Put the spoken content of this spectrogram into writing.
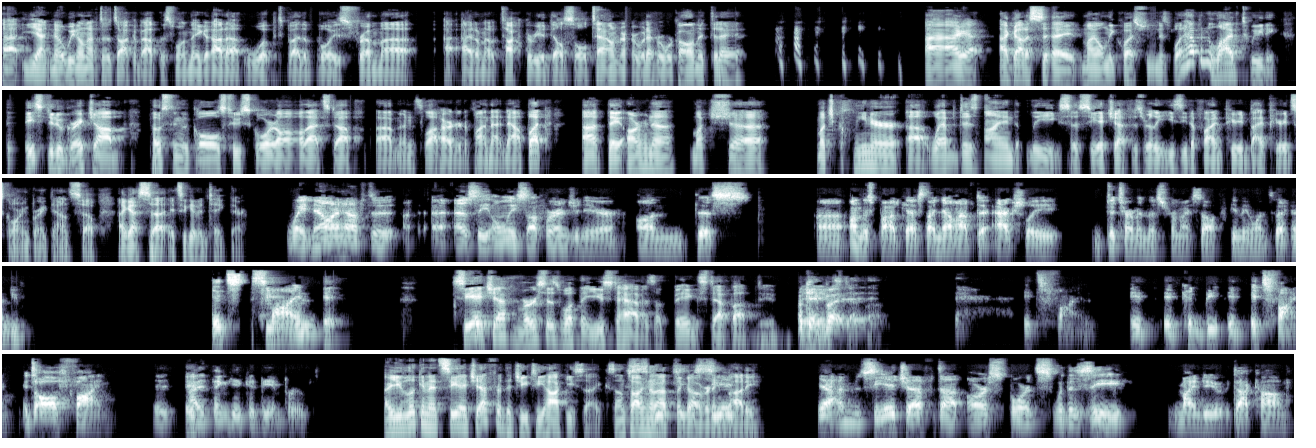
Uh, yeah, no, we don't have to talk about this one. They got uh, whooped by the boys from uh, I, I don't know Taqueria del Sol Town or whatever we're calling it today. I I gotta say, my only question is, what happened to live tweeting? These do a great job posting the goals, who scored, all that stuff, um, and it's a lot harder to find that now. But uh, they are in a much uh, much cleaner uh, web designed league, so CHF is really easy to find period by period scoring breakdowns. So I guess uh, it's a give and take there. Wait, now I have to, as the only software engineer on this uh, on this podcast, I now have to actually determine this for myself. Give me one second. It's C- fine. It, CHF versus what they used to have is a big step up, dude. Big okay, but it's fine. It it could be. It, it's fine. It's all fine. It, it, I think it could be improved. Are you looking at CHF or the GT hockey site? Because I'm talking C- about the governing C- body. Yeah, I'm chf.rsports with a Z, mind you, dot com.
